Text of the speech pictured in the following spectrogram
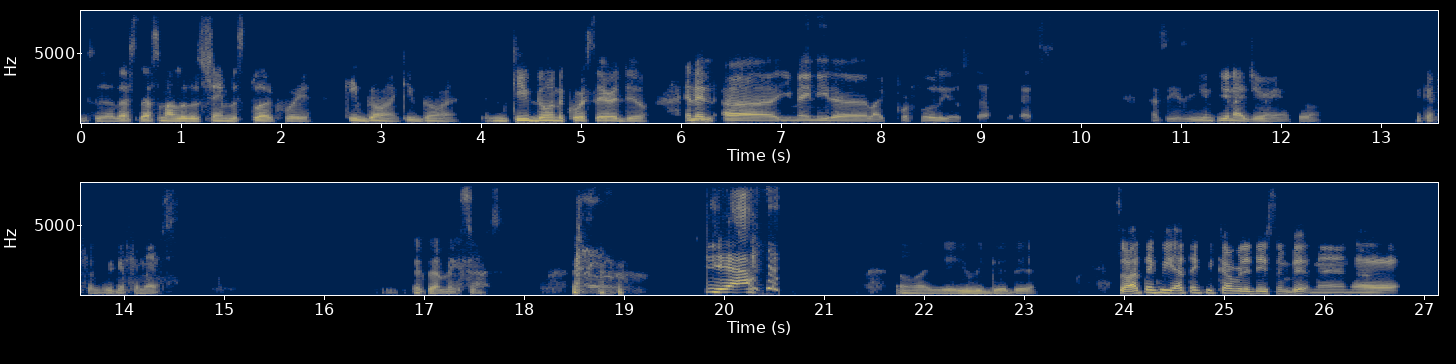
So that's that's my little shameless plug for you. Keep going, keep going, keep doing the Coursera deal. And then uh, you may need a like portfolio stuff, but that's that's easy. You, you're Nigerian, so we can fin- we can finesse if that makes sense. yeah. I'm like, yeah, you'll be good there. So I think we I think we covered a decent bit, man. Uh,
